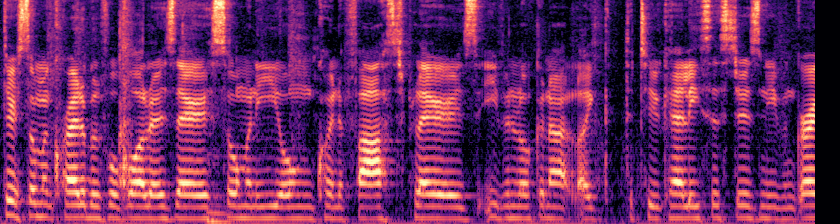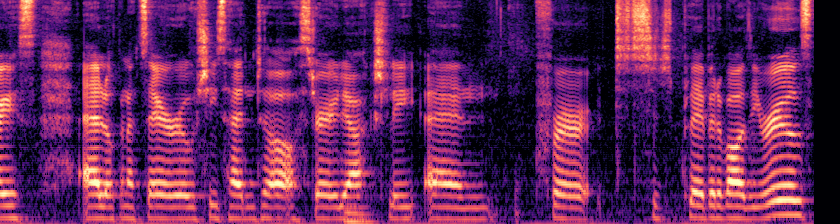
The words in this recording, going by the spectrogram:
there's some incredible footballers there, mm. so many young, kind of fast players. Even looking at like the two Kelly sisters and even Grace, uh, looking at Sarah, she's heading to Australia mm. actually um, for to, to play a bit of Aussie rules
